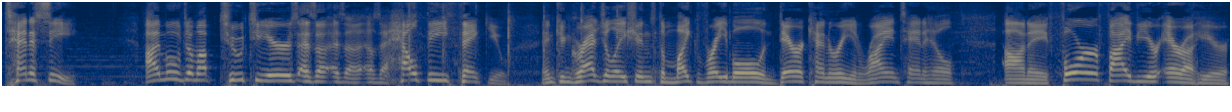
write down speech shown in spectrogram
Tennessee. I moved them up two tiers as a as a as a healthy thank you. And congratulations to Mike Vrabel and Derrick Henry and Ryan Tannehill on a four or five year era here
